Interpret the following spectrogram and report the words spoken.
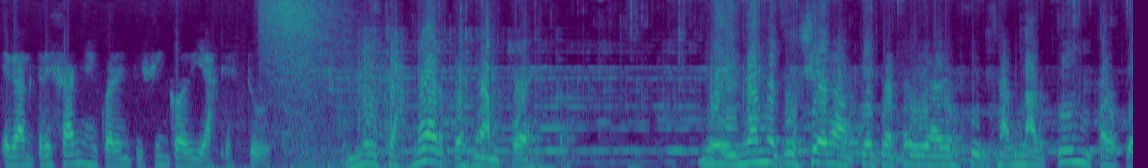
eran tres años y 45 días que estuve. Muchas muertes me han puesto. Y no me pusieron, ¿qué te podía decir? San Martín, porque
